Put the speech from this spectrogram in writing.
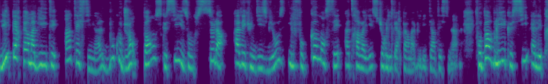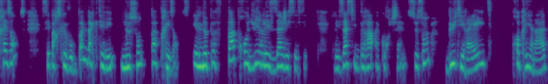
L'hyperperméabilité intestinale, beaucoup de gens pensent que s'ils ont cela avec une dysbiose, il faut commencer à travailler sur l'hyperperméabilité intestinale. Il ne faut pas oublier que si elle est présente, c'est parce que vos bonnes bactéries ne sont pas présentes. Elles ne peuvent pas produire les AGCC, les acides gras à courte chaîne. Ce sont butyrate, propionate,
